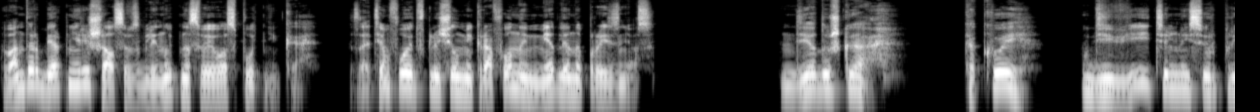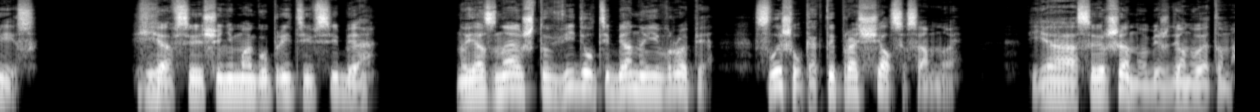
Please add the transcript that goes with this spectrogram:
Вандерберг не решался взглянуть на своего спутника. Затем Флойд включил микрофон и медленно произнес. «Дедушка, какой удивительный сюрприз. Я все еще не могу прийти в себя. Но я знаю, что видел тебя на Европе, слышал, как ты прощался со мной. Я совершенно убежден в этом.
